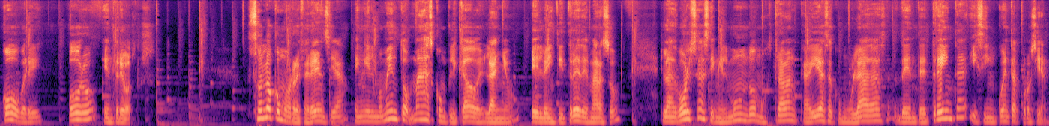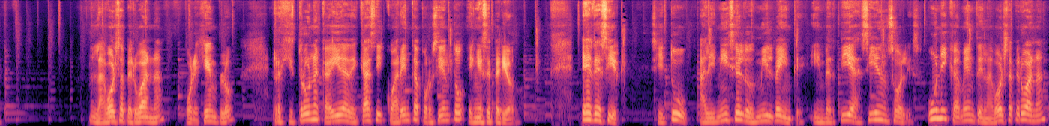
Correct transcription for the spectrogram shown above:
cobre, oro, entre otros. Solo como referencia, en el momento más complicado del año, el 23 de marzo, las bolsas en el mundo mostraban caídas acumuladas de entre 30 y 50%. La bolsa peruana, por ejemplo, registró una caída de casi 40% en ese periodo. Es decir, si tú al inicio del 2020 invertías 100 soles únicamente en la bolsa peruana,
